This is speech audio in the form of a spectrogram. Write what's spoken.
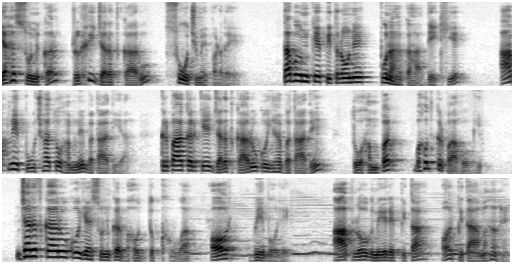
यह सुनकर ऋषि जरतकारु सोच में पड़ गए। तब उनके पितरों ने पुनः कहा, देखिए, आपने पूछा तो हमने बता दिया। कृपा करके जरतकारु को यह बता दें तो हम पर बहुत कृपा होगी। जरतकारु को यह सुनकर बहुत दुख हुआ और वे बोले आप लोग मेरे पिता और पितामह हैं।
